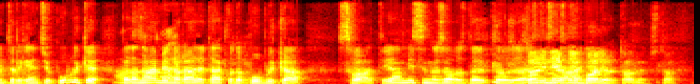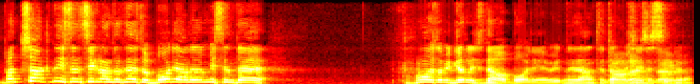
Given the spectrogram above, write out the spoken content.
inteligenciju publike, pa da namjerno rade tako da publika shvati. Ja mislim, nažalost, da je to... To zaista oni ne znaju bolje od toga, što? Pa čak nisam siguran da ne znaju bolje, ali mislim da je... Možda bi Grlić znao bolje, ne Ante Tomić dobro. siguran.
